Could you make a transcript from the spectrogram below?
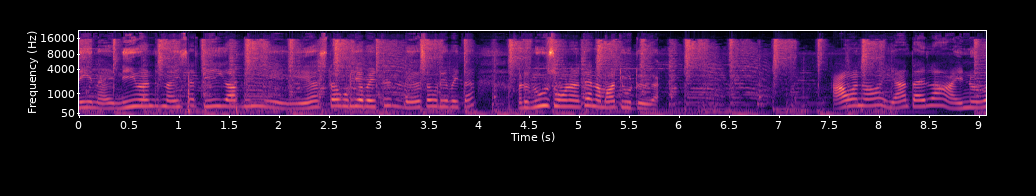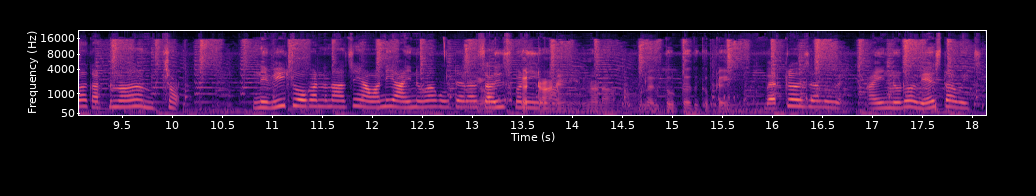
நீ நை வந்து நைஸாக டீ காப்பின்னு லேஸ்ட்டாக குடிக்க போயிட்டு லேஸ்ட்டாக குடிக்க போயிட்டா அந்த லூஸ் ஓனர்கிட்ட என்னை மாட்டி விட்டுருக்க அவனும் என் தைரியம் ஐநூறுரூவா கட்டினாலும் மிச்சம். நீ வீட்டில் உட்காந்துனாச்சும் என் வண்டி ஐநூறுரூவா கொடுத்து ஏதாவது சர்வீஸ் பண்ணிக்கலாம் கட்டுறானே என்னடா நம்மள இழுத்து விட்டதுக்கு பெட்ரோல் செலவு ஐநூறுரூவா வேஸ்ட்டாக போயிடுச்சு.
